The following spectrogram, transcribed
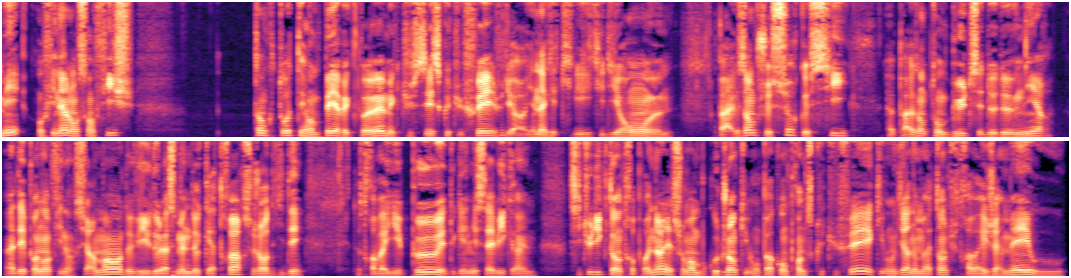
Mais au final, on s'en fiche. Tant que toi, t'es en paix avec toi-même et que tu sais ce que tu fais. Je veux dire, il y en a qui, diront, euh, par exemple, je suis sûr que si, euh, par exemple, ton but, c'est de devenir indépendant financièrement, de vivre de la semaine de 4 heures, ce genre d'idée, de travailler peu et de gagner sa vie quand même. Si tu dis que tu es entrepreneur, il y a sûrement beaucoup de gens qui vont pas comprendre ce que tu fais et qui vont dire non mais attends, tu travailles jamais ou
